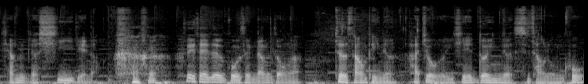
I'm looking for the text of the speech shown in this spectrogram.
相对比较细一点哦。所以在这个过程当中啊，这个商品呢，它就有一些对应的市场轮廓，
